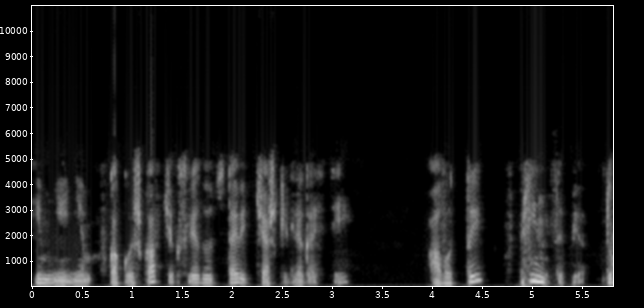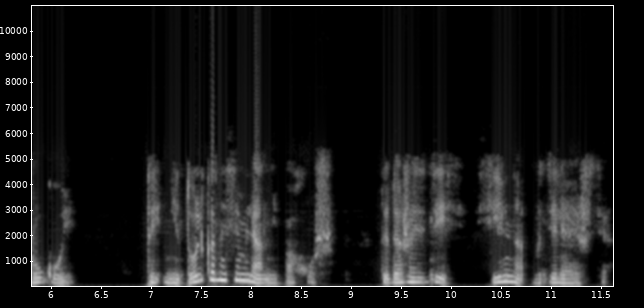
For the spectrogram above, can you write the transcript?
и мнением, в какой шкафчик следует ставить чашки для гостей. А вот ты, в принципе, другой. Ты не только на землян не похож, ты даже здесь сильно выделяешься,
